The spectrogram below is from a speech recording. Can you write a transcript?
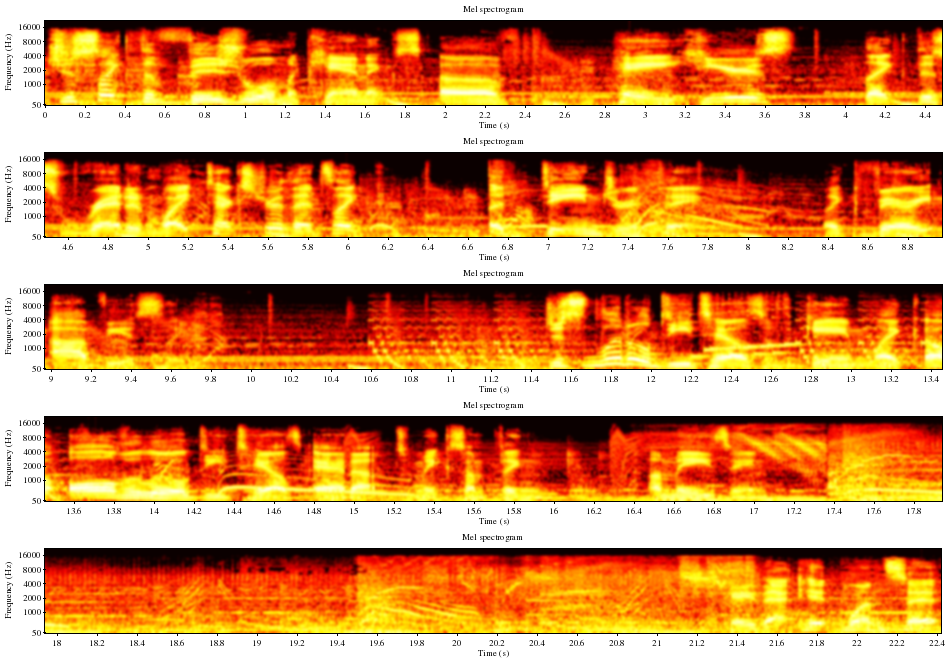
Just like the visual mechanics of, hey, here's like this red and white texture that's like a danger thing, like very obviously just little details of the game, like uh, all the little details add up to make something amazing. Okay, that hit one set.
